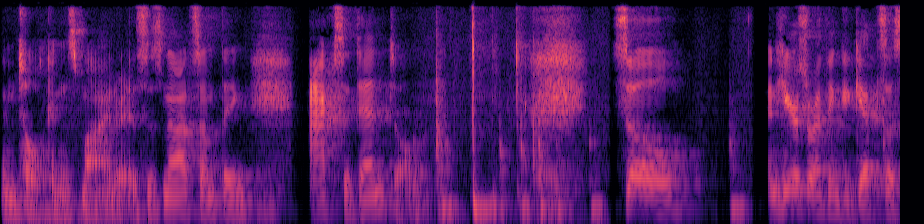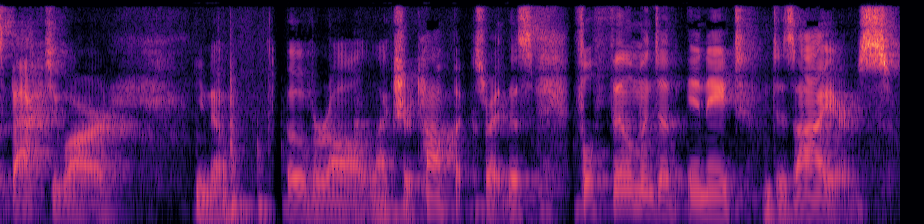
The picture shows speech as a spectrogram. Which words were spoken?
in Tolkien's mind. Right? This is not something accidental. So, and here's where I think it gets us back to our you know, overall lecture topics, right? This fulfillment of innate desires.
